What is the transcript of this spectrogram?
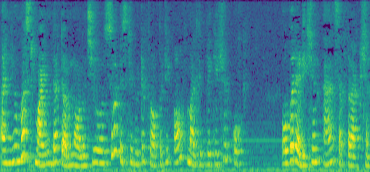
and you must mind the terminology also distributive property of multiplication oh, over addition and subtraction.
